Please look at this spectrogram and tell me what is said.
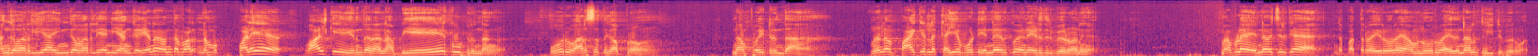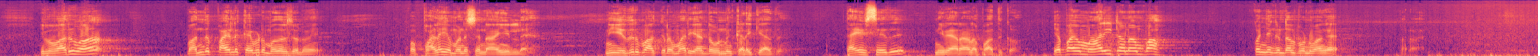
அங்கே வரலையா இங்கே வரலையா நீ அங்கே ஏன்னா அந்த வா நம்ம பழைய வாழ்க்கையை இருந்தனால அப்படியே கூப்பிட்டுருந்தாங்க. ஒரு வருஷத்துக்கு அப்புறம் நான் போயிட்டு இருந்தா முன்னாடி பாக்கெட்டில் கையை போட்டு என்ன இருக்கோ என்ன எடுத்துகிட்டு போயிடுவானுங்க மாப்பிள்ளை என்ன வச்சுருக்க? இந்த பத்து ரூபா இருபது ரூபாய் நூறுரூவா எதுனாலும் தூக்கிட்டு போயிடுவான். இப்போ வருவான் வந்து பையில கைவிட முதல்ல சொல்லுவேன். இப்போ பழைய மனுஷன் நான் இல்லை. நீ எதிர்பார்க்குற மாதிரி என்கிட்ட ஒன்றும் கிடைக்காது. தயவு செய்து நீ வேற ஆளை பார்த்துக்கோ. எப்போ இவன் மாறிட்டானாம்பா? கொஞ்சம் கிண்டல் பண்ணுவாங்க. பரவாயில்ல.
